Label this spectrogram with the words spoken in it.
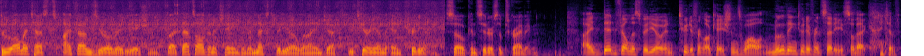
Through all my tests, I found zero radiation, but that's all going to change in the next video when I inject deuterium and tritium, so consider subscribing. I did film this video in two different locations while moving to a different city, so that kind of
